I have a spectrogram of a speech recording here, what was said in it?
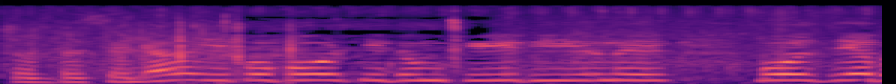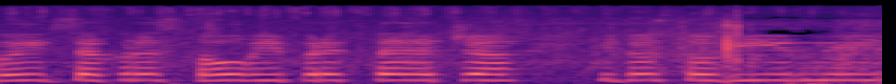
що звеселяє побожні думки вірних, бо з'явився Христовий предтеча і достовірний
